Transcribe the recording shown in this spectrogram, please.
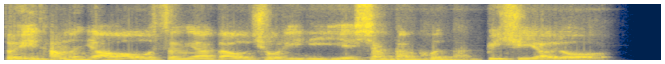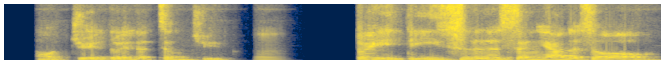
所以他们要升压到邱丽丽也相当困难，必须要有哦绝对的证据。嗯。所以第一次升压的时候，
